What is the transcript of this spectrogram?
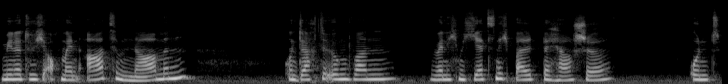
mir natürlich auch mein Atem nahmen und dachte irgendwann, wenn ich mich jetzt nicht bald beherrsche, und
